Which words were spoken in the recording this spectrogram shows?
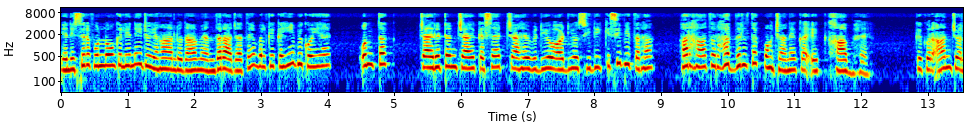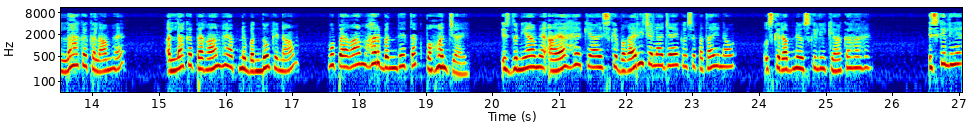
یعنی صرف ان لوگوں کے لیے نہیں جو یہاں الہدا میں اندر آ جاتے ہیں، بلکہ کہیں بھی کوئی ہے، ان تک، چاہے ریٹرن چاہے کیسٹ چاہے ویڈیو آڈیو سی ڈی کسی بھی طرح، ہر ہاتھ اور ہر دل تک پہنچانے کا ایک خواب ہے کہ قرآن جو اللہ کا کلام ہے، اللہ کا پیغام ہے اپنے بندوں کے نام، وہ پیغام ہر بندے تک پہنچ جائے۔ اس دنیا میں آیا ہے، کیا اس کے بغیر ہی چلا جائے کہ اسے پتا ہی نہ ہو؟ اس کے رب نے اس کے لیے کیا کہا ہے؟ اس کے لیے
